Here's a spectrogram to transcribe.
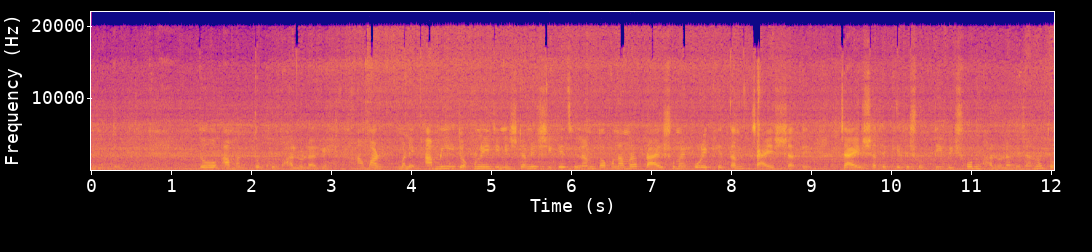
কিন্তু। তো আমার তো খুব ভালো লাগে। আমার মানে আমি যখন এই জিনিসটা আমি শিখেছিলাম, তখন আমরা প্রায় সময় করে খেতাম চায়ের সাথে। চায়ের সাথে খেতে সত্যিই ভীষণ ভালো লাগে, জানো তো?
